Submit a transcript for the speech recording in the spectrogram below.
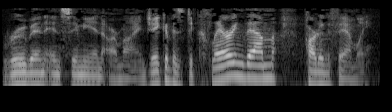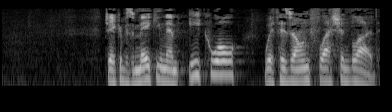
Reuben and Simeon are mine. Jacob is declaring them part of the family. Jacob is making them equal with his own flesh and blood.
